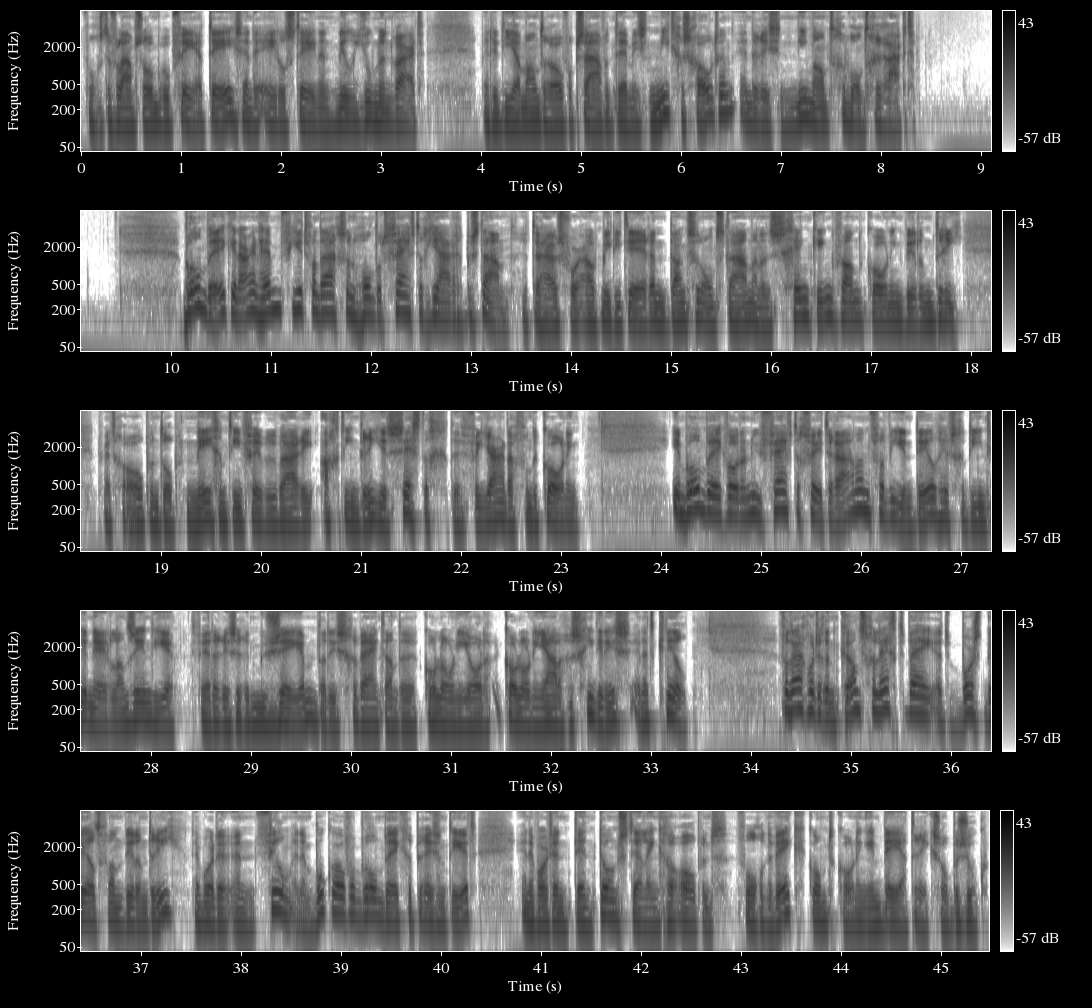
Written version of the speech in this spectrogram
Volgens de Vlaamse omroep VRT zijn de edelstenen miljoenen waard. Bij de diamantroof op Zaventem is niet geschoten en er is niemand gewond geraakt. Bronbeek in Arnhem viert vandaag zijn 150-jarig bestaan. Het tehuis voor oud-militairen dankt zijn ontstaan aan een schenking van koning Willem III. Het werd geopend op 19 februari 1863, de verjaardag van de koning. In Bronbeek wonen nu 50 veteranen, van wie een deel heeft gediend in Nederlands-Indië. Verder is er een museum dat is gewijd aan de koloniale, koloniale geschiedenis en het knil. Vandaag wordt er een krans gelegd bij het borstbeeld van Willem III. Er worden een film en een boek over Bronbeek gepresenteerd... en er wordt een tentoonstelling geopend. Volgende week komt koningin Beatrix op bezoek.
